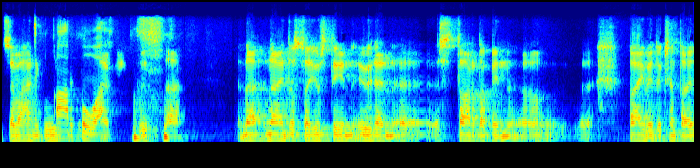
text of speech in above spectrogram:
se vähän niin kuin Apua. Näin tuossa justiin yhden startupin päivityksen tai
